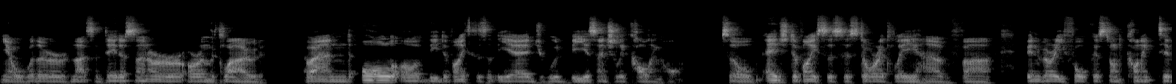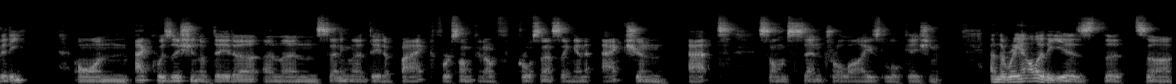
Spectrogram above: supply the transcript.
you know, whether that's a data center or in the cloud, and all of the devices at the edge would be essentially calling home. So edge devices historically have uh, been very focused on connectivity, on acquisition of data, and then sending that data back for some kind of processing and action at some centralized location. And the reality is that uh,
